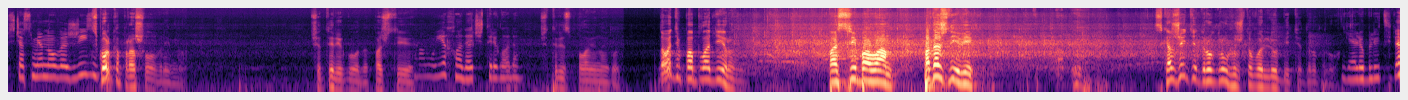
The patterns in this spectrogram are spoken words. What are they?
Сейчас у меня новая жизнь. Сколько прошло времени? Четыре года, почти. Мама уехала, да, четыре года. Четыре с половиной года. Давайте поаплодируем. Спасибо вам. Подожди, Вик. Скажите друг другу, что вы любите друг друга. Я люблю тебя.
